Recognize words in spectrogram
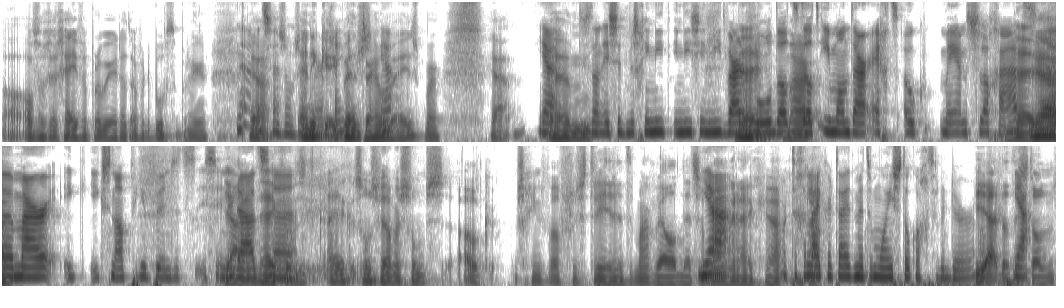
als een gegeven probeer je dat over de boeg te brengen. nou, ja. dat zijn soms En ik, ik ben het er helemaal ja. mee eens. Maar ja, Ja, Ehm, dus dan is het misschien niet in die zin niet waardevol Nee, dat, maar- dat iemand daar echt ook mee aan de slag gaat. Nee. Ja. Eh, maar ik, ik snap je punt. Het is inderdaad. Ja, nee, eh, klopt. Het eigenlijk soms wel, maar soms ook misschien wel frustrerend, maar wel net zo Ja, belangrijk. Ja. maar tegelijkertijd met een mooie stok achter de deur. Ja, dat is dan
